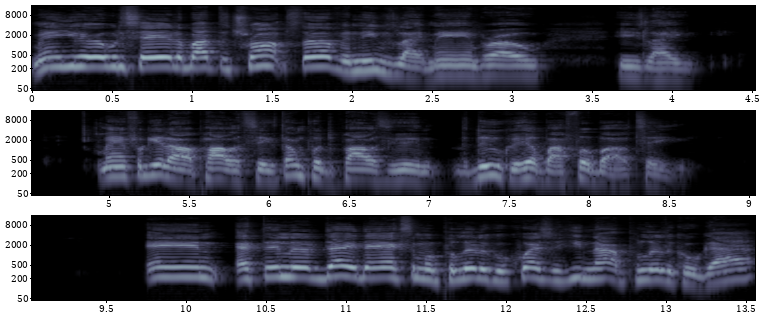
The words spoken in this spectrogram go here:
man, you heard what he said about the Trump stuff? And he was like, man, bro, he's like, man, forget all politics. Don't put the politics in. The dude could help our football team. And at the end of the day, they asked him a political question. He's not a political guy.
